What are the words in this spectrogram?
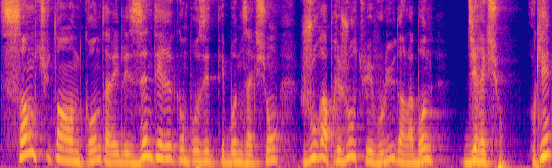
sans que tu t'en rendes compte, avec les intérêts composés de tes bonnes actions, jour après jour, tu évolues dans la bonne direction. Ok?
